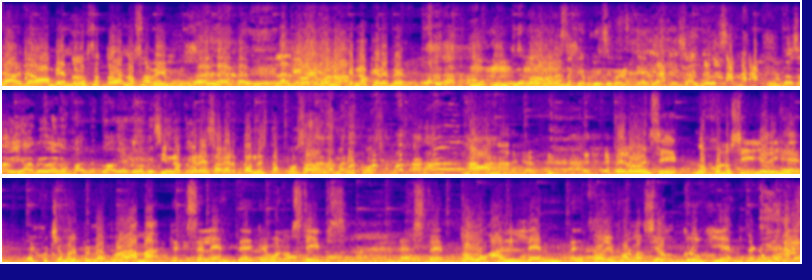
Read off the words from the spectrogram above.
ya, ya vamos viendo los tatuajes, no sabemos. La Tiene altura, algunos ¿va? que no querés ver. Mira, no. no, hasta que me dice cuando tenía 16 años. No sabía, me duele la espalda todavía que no me Si no siento. querés saber dónde está posada la mariposa. Ah, No, nada que ver. Pero en sí, los conocí, yo dije, escuchemos el primer programa, que excelente, qué buenos tips, este, todo al dente, toda información crujiente, como dicen.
